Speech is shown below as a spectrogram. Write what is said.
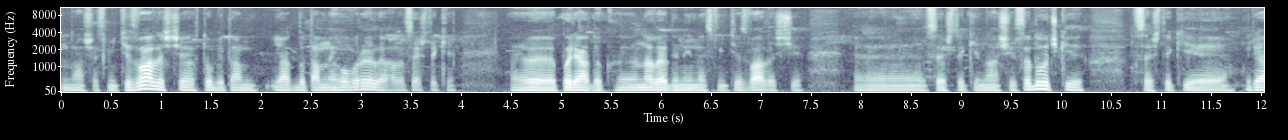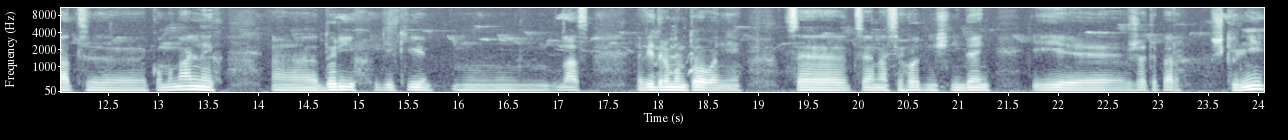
наше сміттєзвалище, хто би там, як би там не говорили, але все ж таки е, порядок е, наведений на сміттєзвалищі, е, все ж таки наші садочки, все ж таки ряд е, комунальних е, доріг, які у нас відремонтовані. Це, це на сьогоднішній день і е, вже тепер шкільні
